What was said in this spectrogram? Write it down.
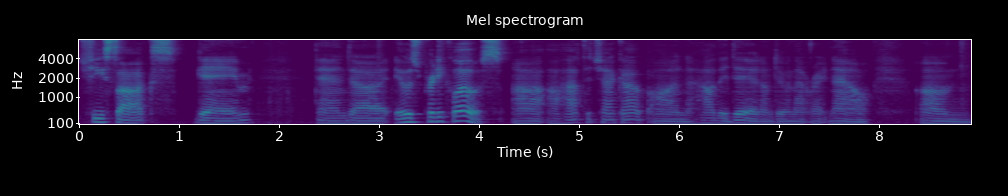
Chiefs Sox game, and uh, it was pretty close. Uh, I'll have to check up on how they did. I'm doing that right now. Um,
